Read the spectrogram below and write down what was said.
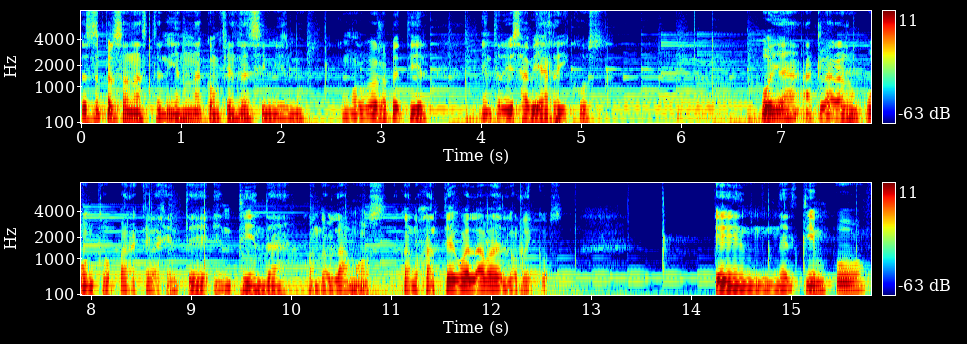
Estas personas tenían una confianza en sí mismos, como voy a repetir, entre ellos había ricos. Voy a aclarar un punto para que la gente entienda cuando hablamos, cuando Santiago hablaba de los ricos. En el tiempo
